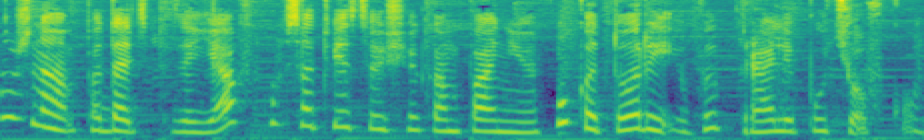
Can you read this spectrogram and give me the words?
нужно подать заявку в соответствующую компанию, у которой вы брали путевку.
